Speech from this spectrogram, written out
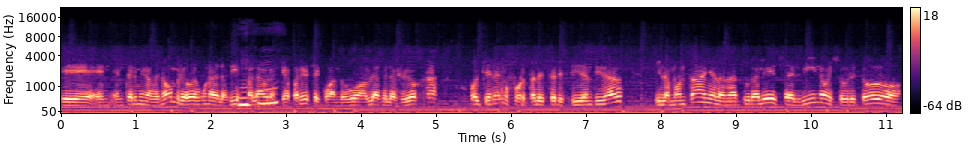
eh, en, términos de nombre, o es una de las 10 palabras que aparece cuando vos hablas de La Rioja, hoy queremos fortalecer esa identidad y la montaña, la naturaleza, el vino y sobre todo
